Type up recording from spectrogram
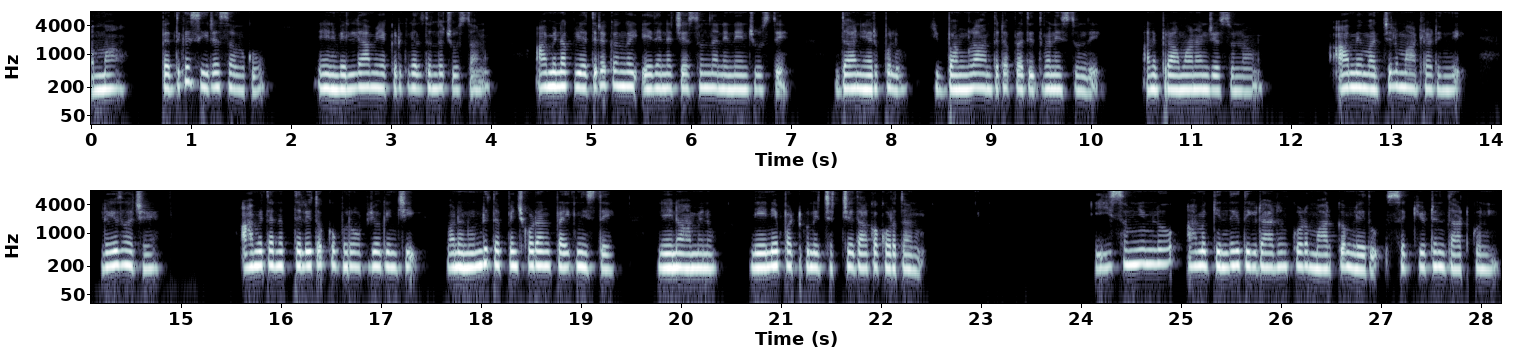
అమ్మా పెద్దగా సీరియస్ అవ్వకు. నేను వెళ్ళి ఆమె ఎక్కడికి వెళ్తుందో చూస్తాను. ఆమె నాకు వ్యతిరేకంగా ఏదైనా చేస్తుందని నేను చూస్తే దాని అరుపులు ఈ బంగ్లా అంతటా ప్రతిధ్వనిస్తుంది అని ప్రమాణం చేస్తున్నాను. ఆమె మధ్యలో మాట్లాడింది. లేదు అజయ్ ఆమె తన తెలితొక్క బుర్ర ఉపయోగించి మన నుండి తప్పించుకోవడానికి ప్రయత్నిస్తే నేను ఆమెను నేనే పట్టుకుని చచ్చేదాకా కొడతాను. ఈ సమయంలో ఆమె కిందకి దిగడానికి కూడా మార్గం లేదు సెక్యూరిటీని దాటుకొని.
